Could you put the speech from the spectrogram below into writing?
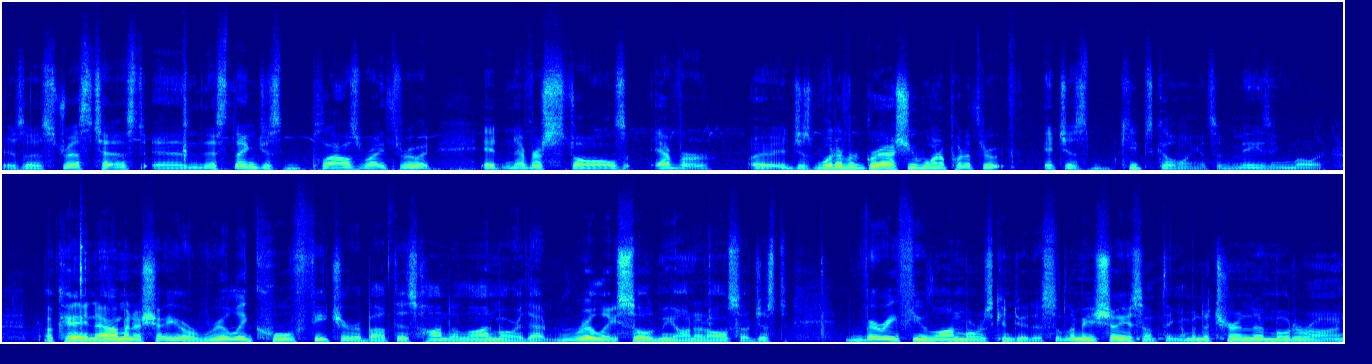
as a stress test. And this thing just plows right through it. It never stalls ever. Uh, just whatever grass you want to put it through, it just keeps going. It's an amazing mower. Okay, now I'm going to show you a really cool feature about this Honda lawnmower that really sold me on it also. Just very few lawnmowers can do this. So let me show you something. I'm going to turn the motor on.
